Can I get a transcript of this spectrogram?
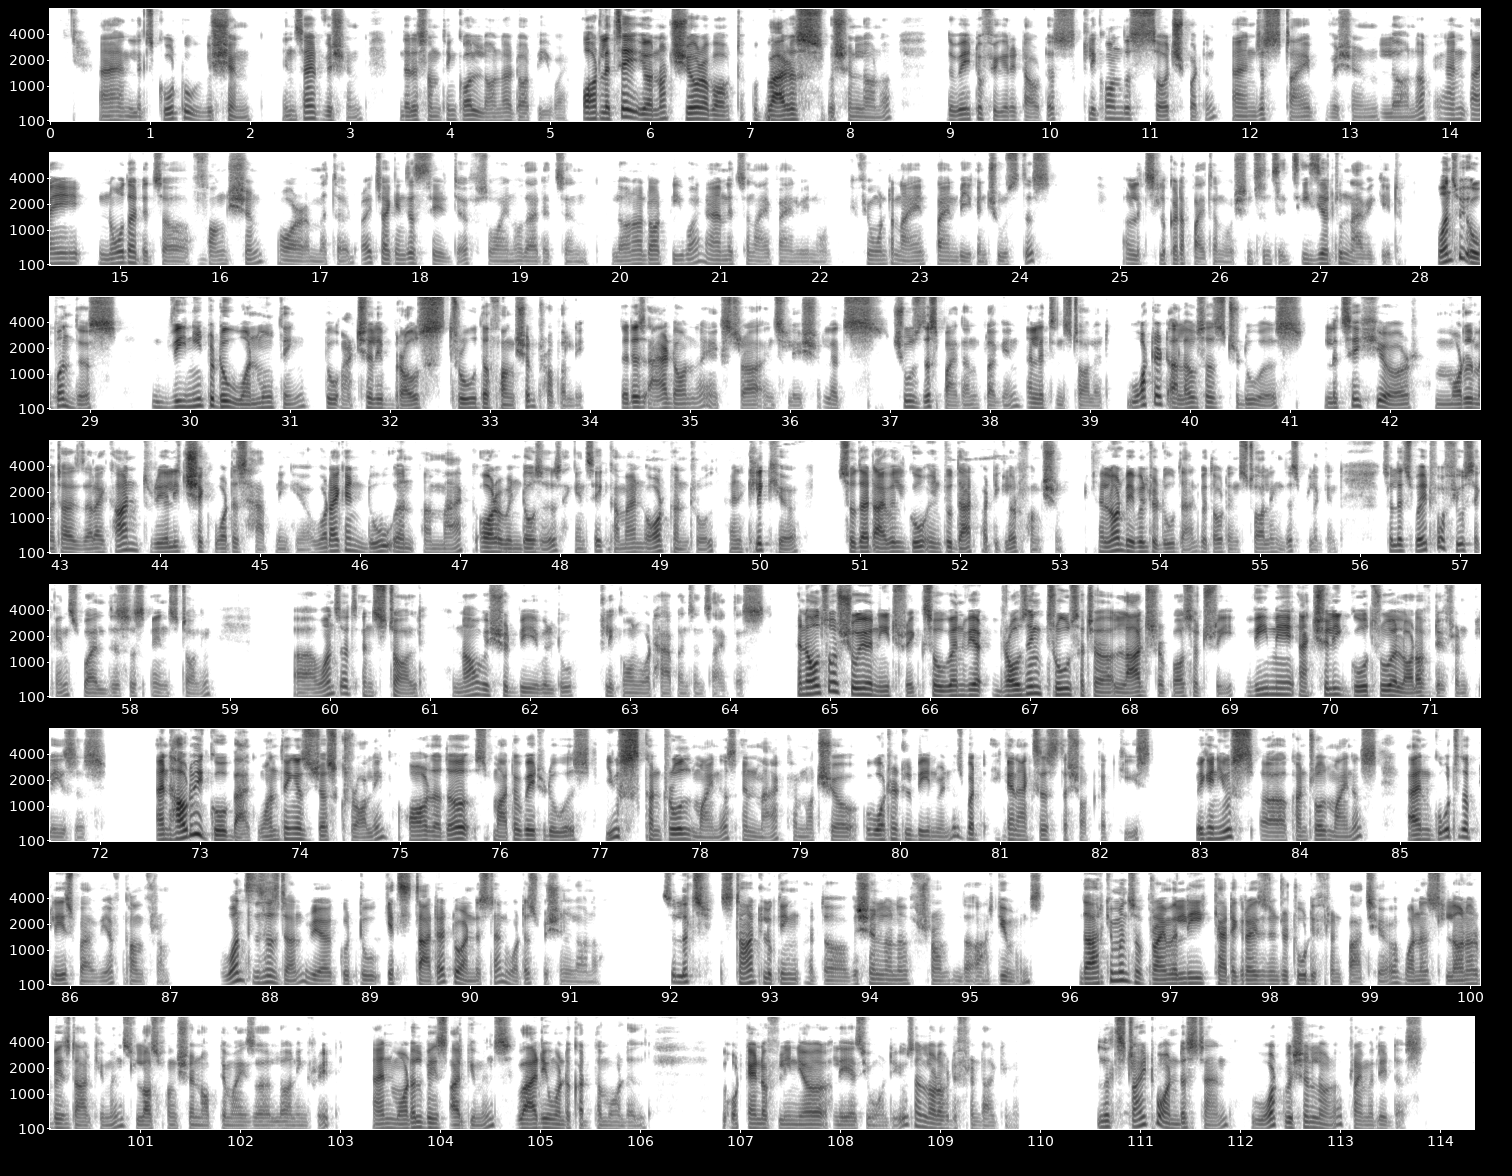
And let's go to Vision. Inside Vision, there is something called learner.py. Or let's say you're not sure about Varus Vision Learner. The way to figure it out is click on the search button and just type vision learner. And I know that it's a function or a method, right? So I can just say diff. So I know that it's in learner.py and it's an IPyNB notebook. If you want an IPyNB, you can choose this uh, let's look at a Python version since it's easier to navigate. Once we open this, we need to do one more thing to actually browse through the function properly. That is add on an extra installation. Let's choose this Python plugin and let's install it. What it allows us to do is, let's say here model meta is that I can't really check what is happening here. What I can do on a Mac or a Windows is I can say command or control and click here so that I will go into that particular function. I'll not be able to do that without installing this plugin. So let's wait for a few seconds while this is installing. Uh, once it's installed, now we should be able to click on what happens inside this. And also show you a neat trick. So when we are browsing through such a large repository, we may actually go through a lot of different places. And how do we go back? One thing is just crawling, or the other smarter way to do is use Control minus in Mac. I'm not sure what it will be in Windows, but you can access the shortcut keys we can use uh, control minus and go to the place where we have come from. Once this is done, we are good to get started to understand what is Vision Learner. So let's start looking at the Vision Learner from the arguments. The arguments are primarily categorized into two different parts here. One is learner-based arguments, loss function, optimizer, learning rate, and model-based arguments, where do you want to cut the model, what kind of linear layers you want to use, and a lot of different arguments. Let's try to understand what Vision Learner primarily does.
